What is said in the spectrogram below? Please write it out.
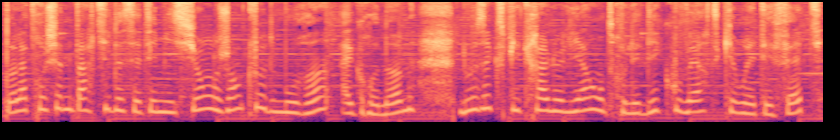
Dans la prochaine partie de cette émission, Jean-Claude Mourin, agronome, nous expliquera le lien entre les découvertes qui ont été faites,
